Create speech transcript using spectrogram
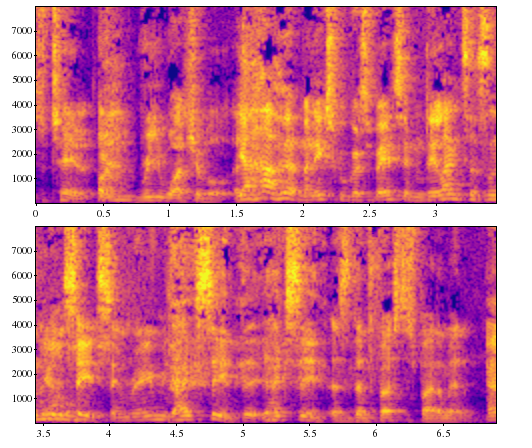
totalt unrewatchable. Altså, Jeg har hørt, man ikke skulle gå tilbage til den. Det er lang tid siden, jeg har set Sam Raimi. Jeg har ikke set, jeg har ikke set altså, den første Spider-Man Ja.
